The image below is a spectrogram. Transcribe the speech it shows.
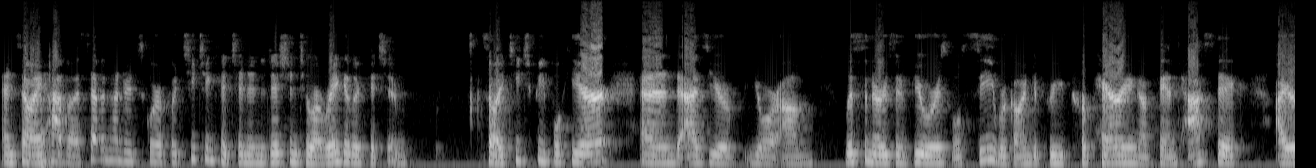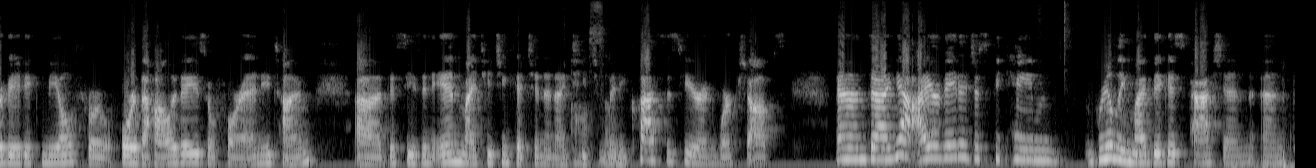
And so I have a 700 square foot teaching kitchen in addition to our regular kitchen. So I teach people here. And as your, your, um, listeners and viewers will see, we're going to be preparing a fantastic Ayurvedic meal for, for the holidays or for any time, uh, this season in my teaching kitchen. And I teach awesome. many classes here and workshops. And uh, yeah, Ayurveda just became really my biggest passion. And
